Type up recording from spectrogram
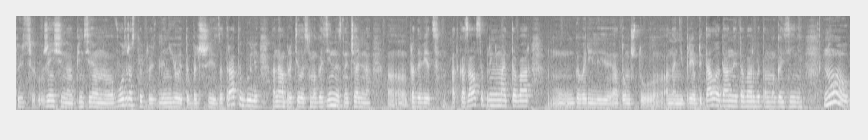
То есть женщина пенсионного возраста, то есть для нее это большие затраты были. Она обратилась в магазин, изначально а, продавец отказался принимать товар, говорили о том, что она не приобретала данный товар в этом магазине. Но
